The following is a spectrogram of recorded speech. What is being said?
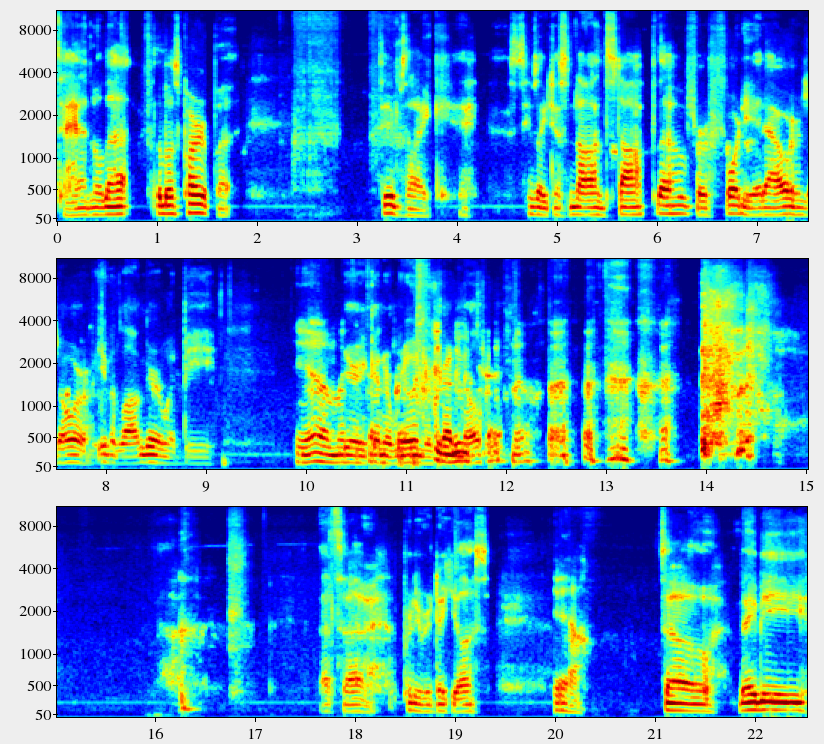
to handle that for the most part, but seems like seems like just nonstop though for forty eight hours or even longer would be. Yeah, I'm You're gonna ruin your treadmill. treadmill. That's uh pretty ridiculous. yeah. So maybe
